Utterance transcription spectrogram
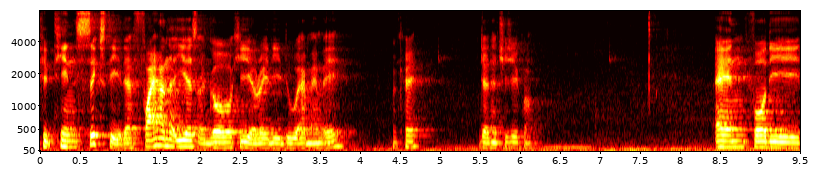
1560. That 500 years ago he already do MMA. Okay, And for the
